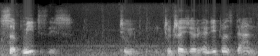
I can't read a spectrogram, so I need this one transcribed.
submit this to, to Treasury, and it was done.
